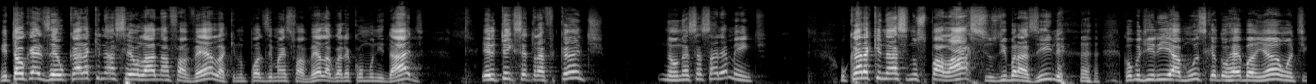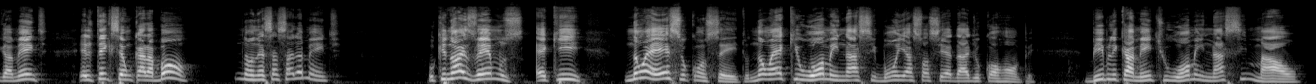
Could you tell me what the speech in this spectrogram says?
Então, quer dizer, o cara que nasceu lá na favela, que não pode dizer mais favela, agora é comunidade, ele tem que ser traficante? Não necessariamente. O cara que nasce nos palácios de Brasília, como diria a música do Rebanhão antigamente, ele tem que ser um cara bom? Não necessariamente. O que nós vemos é que não é esse o conceito. Não é que o homem nasce bom e a sociedade o corrompe. Biblicamente, o homem nasce mal.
